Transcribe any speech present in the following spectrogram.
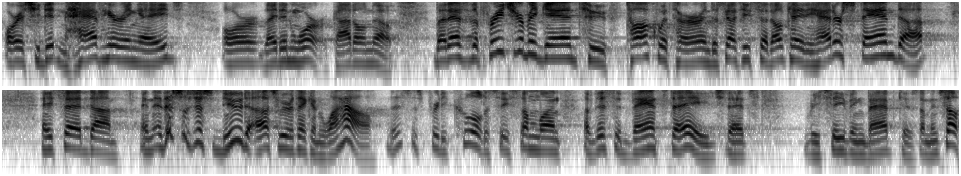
or if she didn't have hearing aids or they didn't work. I don't know. But as the preacher began to talk with her and discuss, he said, okay, he had her stand up. And he said, um, and this was just new to us. We were thinking, wow, this is pretty cool to see someone of this advanced age that's receiving baptism. And so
